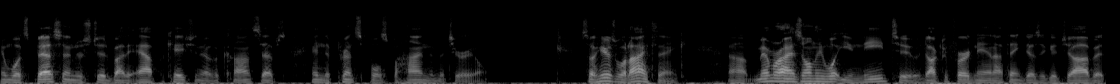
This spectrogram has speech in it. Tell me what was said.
and what's best understood by the application of the concepts and the principles behind the material. So here's what I think. Uh, memorize only what you need to. Dr. Ferdinand, I think, does a good job at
